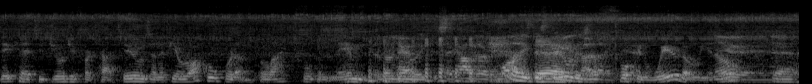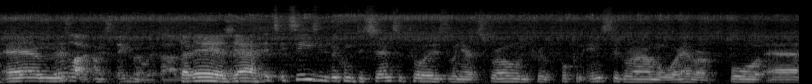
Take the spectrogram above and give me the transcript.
dickheads who judge you for tattoos, and if you rock up with a black fucking limb, they're gonna be like, this, They can't be like, they're what? like, this Yeah. dude is a like, fucking weirdo, you know. Yeah, yeah, yeah. Yeah. Um, There's a lot of kind of stigma with that. There like, is, yeah. it's it's easy to become desensitized when you're scrolling through fucking Instagram or whatever, but uh,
